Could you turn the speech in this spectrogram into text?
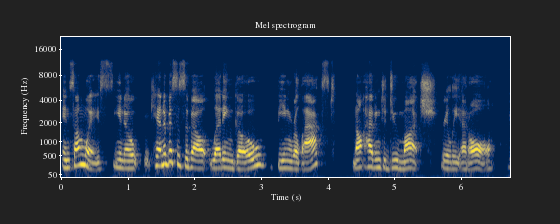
in some ways. You know, cannabis is about letting go, being relaxed, not having to do much really at all.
